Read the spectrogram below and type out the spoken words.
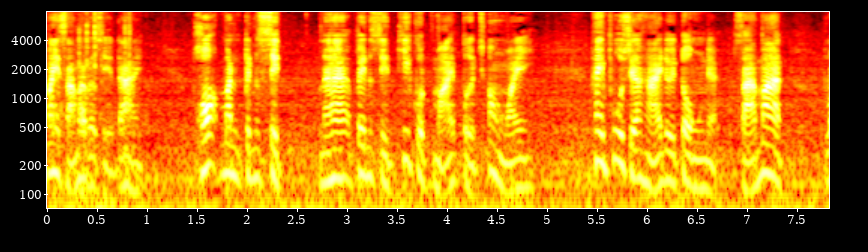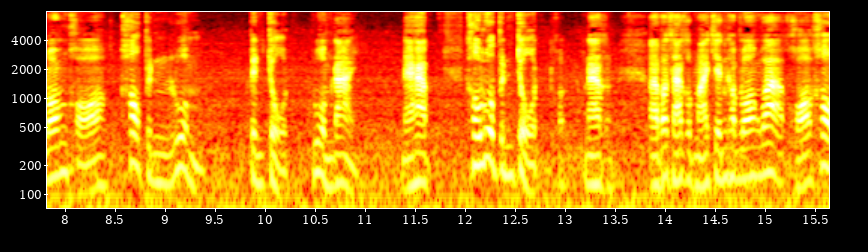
ไม่สามารถประเสริฐได้ เพราะมันเป็นสิทธิ์ นะฮะเป็นสิทธิ์ที่กฎหมายเปิดช่องไว้ ให้ผู้เสียหายโดยตรงเนี่ยสามารถร้องขอเข้าเป็นร่วมเป็นโจทย์ร่วมได้นะครับ เข้าร่วมเป็นโจทย์นะภาษากฎหมายเช่นคำร้องว่าขอเข้า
